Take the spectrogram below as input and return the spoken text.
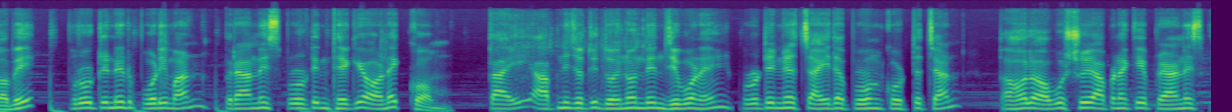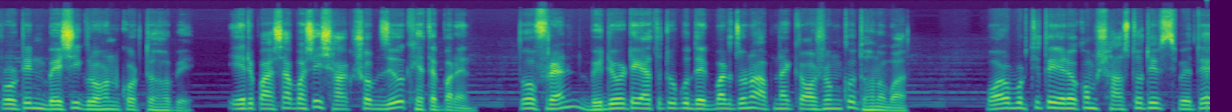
তবে প্রোটিনের পরিমাণ প্রাণীজ প্রোটিন থেকে অনেক কম। তাই আপনি যদি দৈনন্দিন জীবনে প্রোটিনের চাহিদা পূরণ করতে চান, তাহলে অবশ্যই আপনাকে প্রাণীজ প্রোটিন বেশি গ্রহণ করতে হবে। এর পাশাপাশি শাকসবজিও খেতে পারেন। তো ফ্রেন্ড ভিডিওটি এতটুকু দেখবার জন্য আপনাকে অসংখ্য ধন্যবাদ। পরবর্তীতে এরকম স্বাস্থ্য টিপস পেতে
